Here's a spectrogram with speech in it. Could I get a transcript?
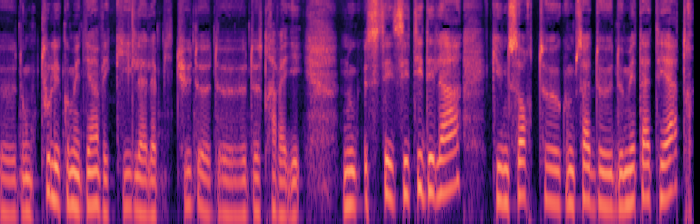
euh, donc tous les comédiens avec qui il a l'habitude de, de, travailler. Donc c'est cette idée-là, qui est une sorte euh, comme ça de, de méta-théâtre,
